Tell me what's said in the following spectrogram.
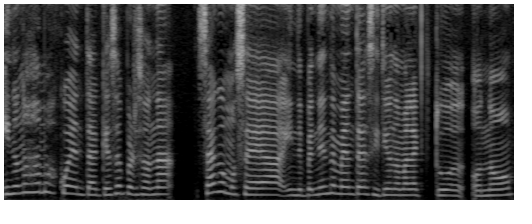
y no nos damos cuenta que esa persona, sea como sea, independientemente de si tiene una mala actitud o no,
